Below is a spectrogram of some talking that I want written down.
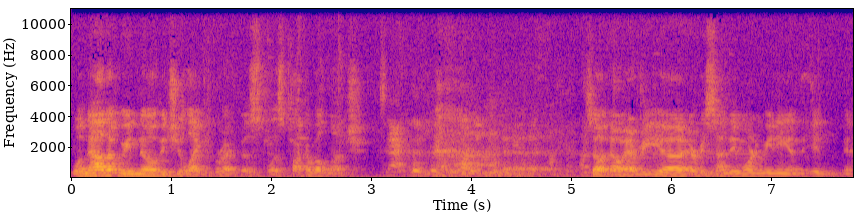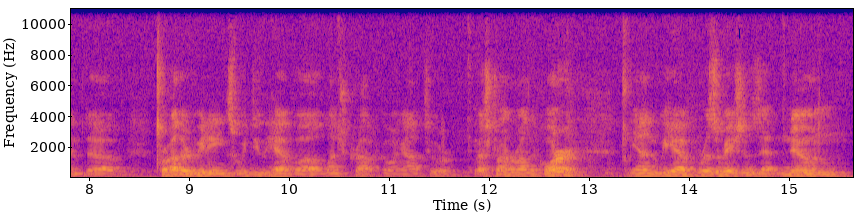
Well, now that we know that you like breakfast, let's talk about lunch. so no, every uh, every Sunday morning meeting and and uh, for other meetings, we do have a lunch crowd going out to a restaurant around the corner, and we have reservations at noon.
